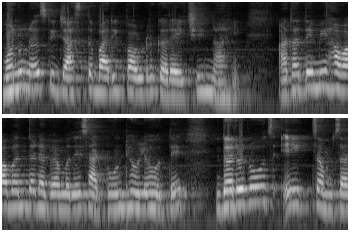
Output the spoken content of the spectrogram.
म्हणूनच ती जास्त बारीक पावडर करायची नाही. आता ते मी हवाबंद डब्यामध्ये साठवून ठेवले होते. दररोज एक चमचा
